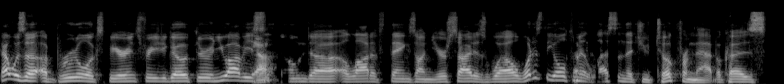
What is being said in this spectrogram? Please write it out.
That was a, a, brutal experience for you to go through. And you obviously yeah. owned uh, a lot of things on your side as well. What is the ultimate okay. lesson that you took from that? Because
